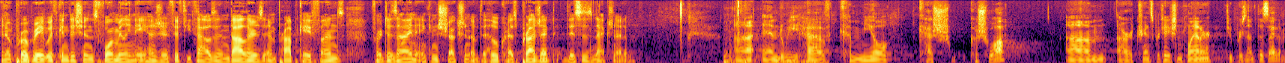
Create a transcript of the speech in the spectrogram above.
and appropriate with conditions four million eight hundred fifty thousand dollars in Prop K funds for design and construction of the Hillcrest project. This is an action item. Uh, And we have Camille Kash- Kushwa, um, our transportation planner, to present this item.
